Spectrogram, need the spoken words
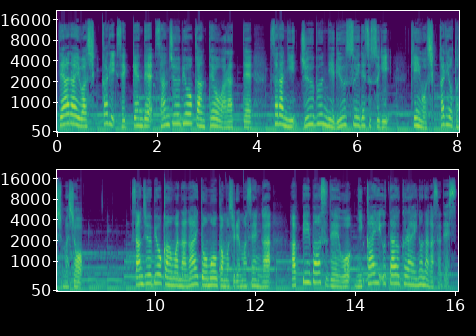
手洗いはしっかり石鹸で30秒間手を洗ってさらに十分に流水ですすぎ菌をしっかり落としましょう。30秒間は長いと思うかもしれませんがハッピーバースデーを2回歌うくらいの長さです。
